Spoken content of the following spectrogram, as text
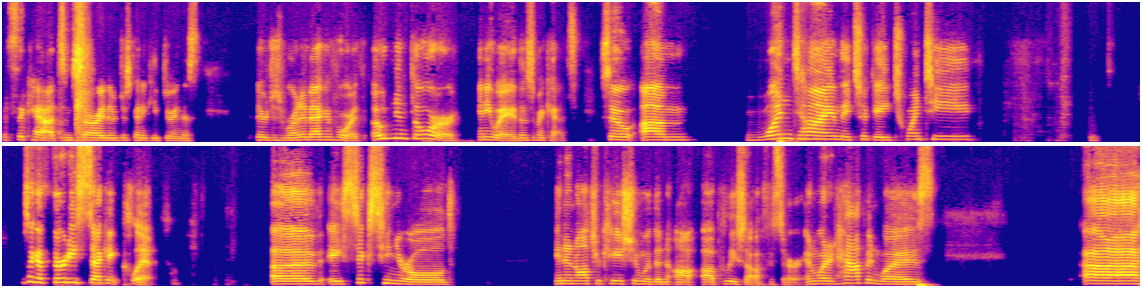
it's the cats. I'm sorry, they're just gonna keep doing this. They're just running back and forth. Odin and Thor. Anyway, those are my cats. So um one time they took a 20 it's like a 30 second clip of a 16 year old in an altercation with an, uh, a police officer. And what had happened was uh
